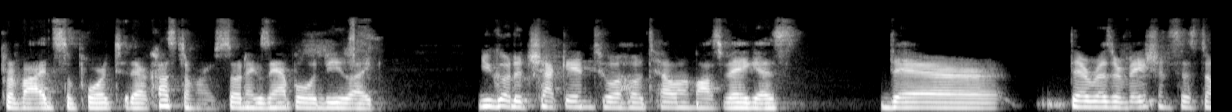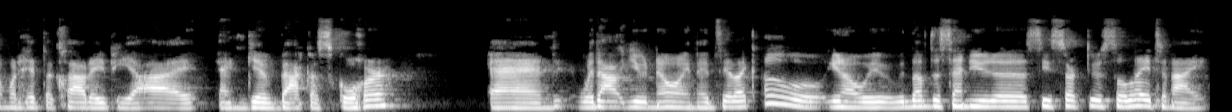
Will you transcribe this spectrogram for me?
provide support to their customers. So an example would be like you go to check into a hotel in Las Vegas, their their reservation system would hit the Klout API and give back a score. And without you knowing, they'd say like, "Oh, you know, we, would love to send you to see Cirque du Soleil tonight,"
